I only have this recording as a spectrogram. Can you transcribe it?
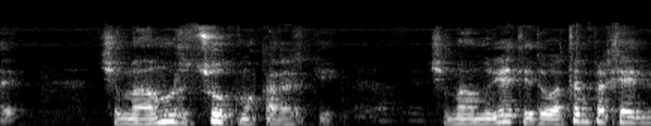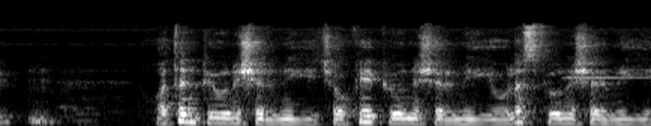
دی چې مامور څوک مقرر کړي چې ماموریت یې د وطن په خیر وي، وطن پرې ونه شرمیږي، چوکۍ پرې ونه شرمیږي، ولس پرې ونه شرمیږي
